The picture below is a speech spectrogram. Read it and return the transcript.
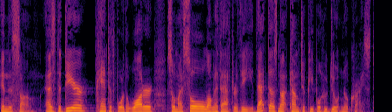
in this song, as the deer panteth for the water, so my soul longeth after thee, that does not come to people who don't know Christ.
